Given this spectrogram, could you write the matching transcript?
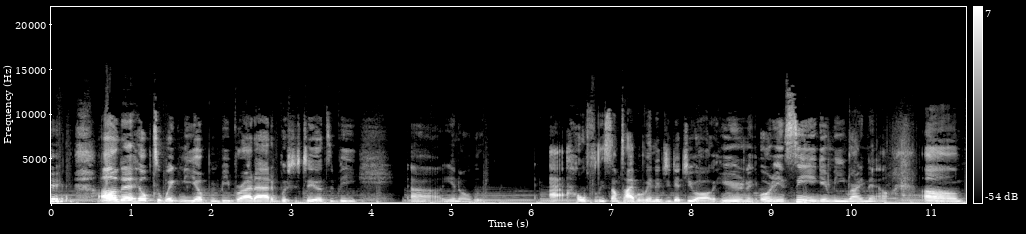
all that helped to wake me up and be bright eyed and bushy tailed to be, uh, you know, hopefully some type of energy that you all are hearing or seeing in me right now. Um,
